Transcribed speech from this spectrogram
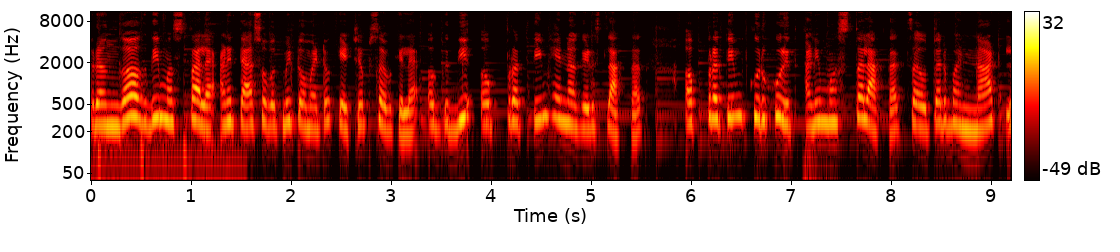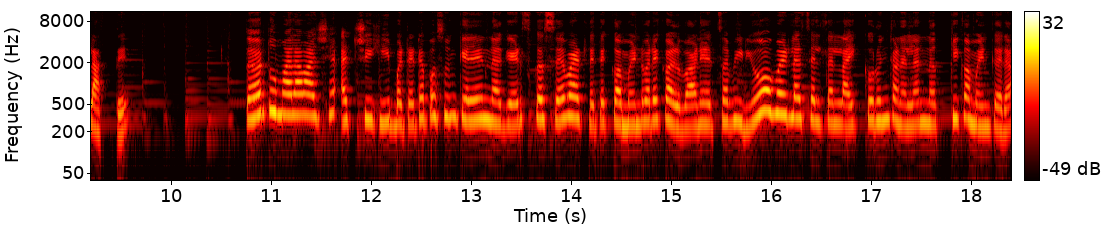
रंग अगदी मस्त आलाय आणि त्यासोबत मी टोमॅटो केचप सर्व केलाय. अगदी अप्रतिम हे नगेट्स लागतात. अप्रतिम कुरकुरीत आणि मस्त लागतात. चव तर भन्नाट लागते. तर तुम्हाला माझी आजची ही बटाट्यापासून केलेले नगेट्स कसे वाटले ते कमेंटद्वारे कळवा आणि याचा व्हिडिओ आवडला असेल तर लाईक करून चॅनलला नक्की कमेंट करा.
